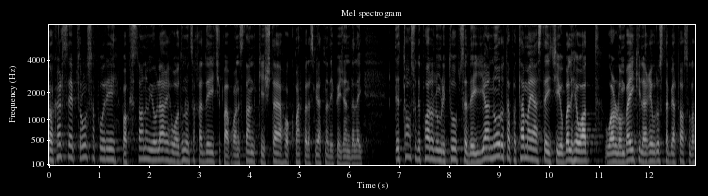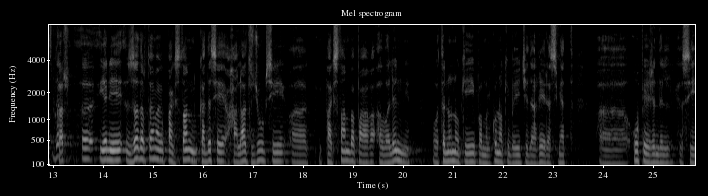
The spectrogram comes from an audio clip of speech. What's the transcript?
کاکړ صاحب تر اوسه پورې پاکستان هم یو له هغې هېوادونو څخه دی چې په افغانستان کې شته حکومت په رسمیت نه دی پېژندلی د تاسو د پاره لومړیتوب څه دی یا نورو ته په تمه یاستئ چې یو بل هیواد ور لومبی کی له هغې وروسته بیا تاسو لاس په کار شئ؟ یعنی زه درته وایم اګر پاکستان که داسې حالات جوړ شي پاکستان به په هغه اولین وطنونو کې یي په ملکونو کې به یي چې د هغې رسمیت وپیژندل شي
